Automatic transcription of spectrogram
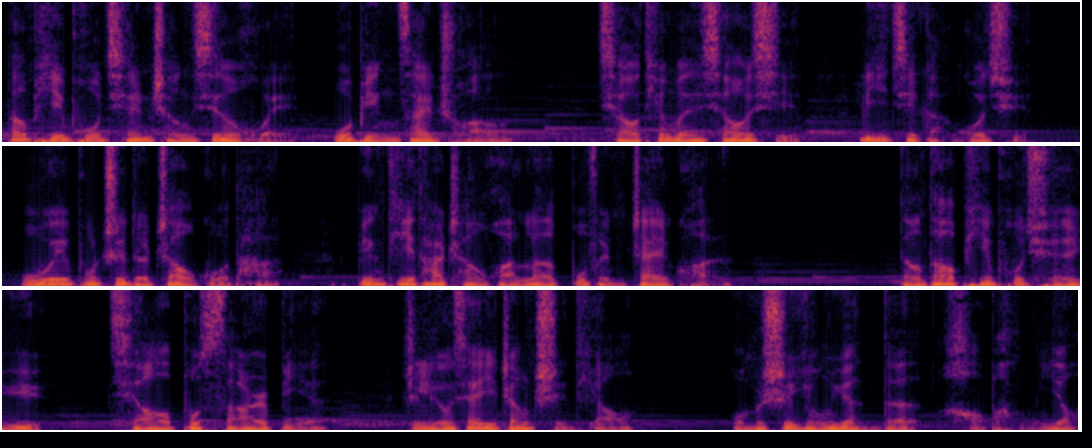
当皮普前程尽毁，卧病在床，乔听闻消息，立即赶过去，无微不至地照顾他，并替他偿还了部分债款。等到皮普痊愈，乔不辞而别，只留下一张纸条：“我们是永远的好朋友。”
